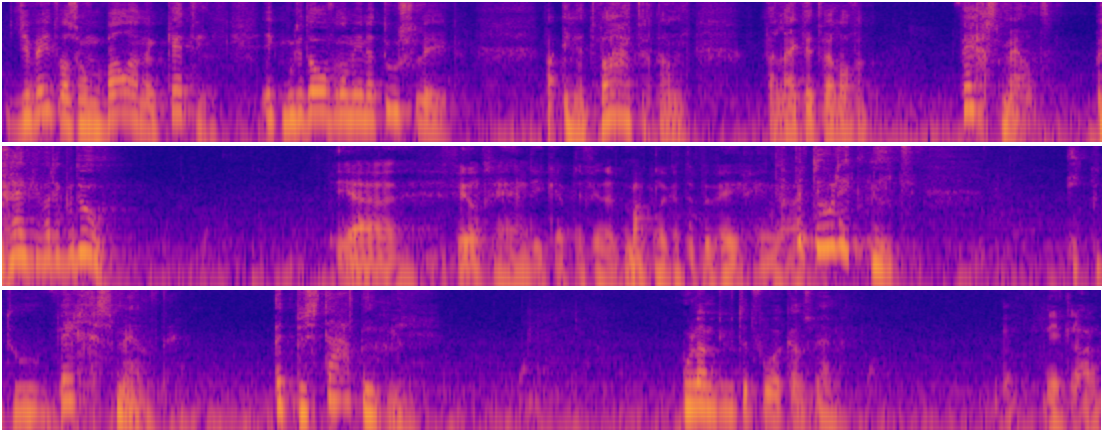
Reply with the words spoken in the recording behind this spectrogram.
Je weet wel, zo'n bal en een ketting. Ik moet het overal mee naartoe slepen. Maar in het water, dan, dan lijkt het wel of het wegsmelt. Begrijp je wat ik bedoel? Ja, veel gehandicapten vinden het makkelijker te bewegen in Dat water. bedoel ik niet. Ik bedoel wegsmelten. Het bestaat niet meer. Hoe lang duurt het voor ik kan zwemmen? Niet lang.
